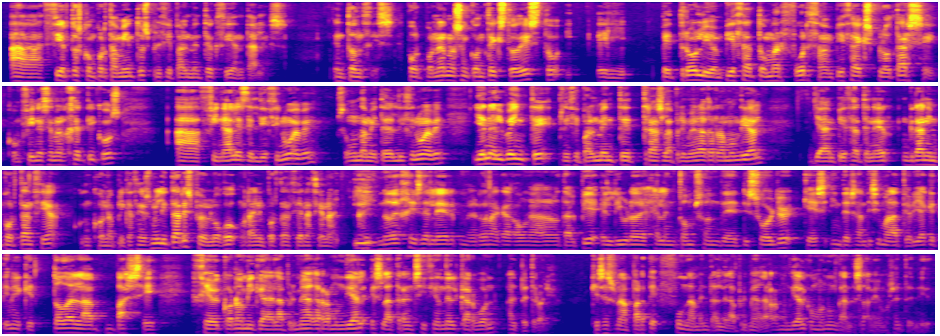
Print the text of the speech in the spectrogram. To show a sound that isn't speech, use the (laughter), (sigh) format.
a ciertos comportamientos principalmente occidentales. Entonces, por ponernos en contexto de esto, el petróleo empieza a tomar fuerza, empieza a explotarse con fines energéticos a finales del 19, segunda mitad del 19, y en el 20, principalmente tras la Primera Guerra Mundial, ya empieza a tener gran importancia con, aplicaciones militares, pero luego gran importancia nacional. Y no dejéis de leer, perdona que haga una nota al pie, el libro de Helen Thompson de Disorder, que es interesantísima la teoría que tiene que toda la base geoeconómica de la Primera Guerra Mundial es la transición del carbón al petróleo, que esa es una parte fundamental de la Primera Guerra Mundial como nunca antes la habíamos entendido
